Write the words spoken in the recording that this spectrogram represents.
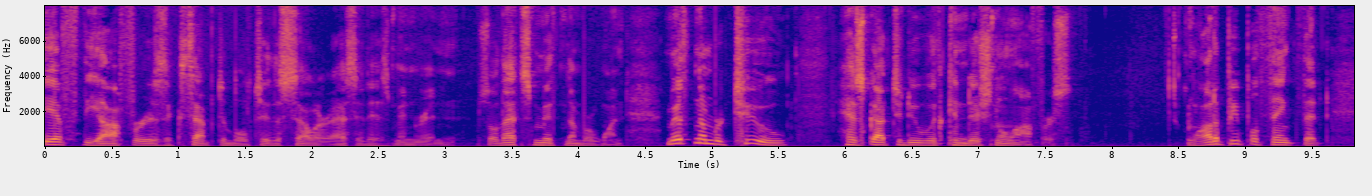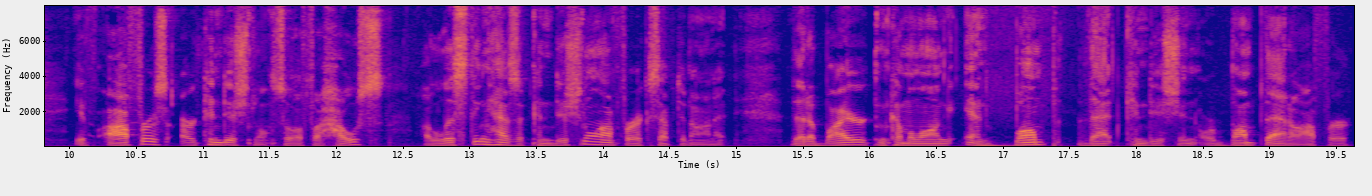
if the offer is acceptable to the seller as it has been written. So that's myth number one. Myth number two has got to do with conditional offers. A lot of people think that if offers are conditional, so if a house, a listing has a conditional offer accepted on it, that a buyer can come along and bump that condition or bump that offer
